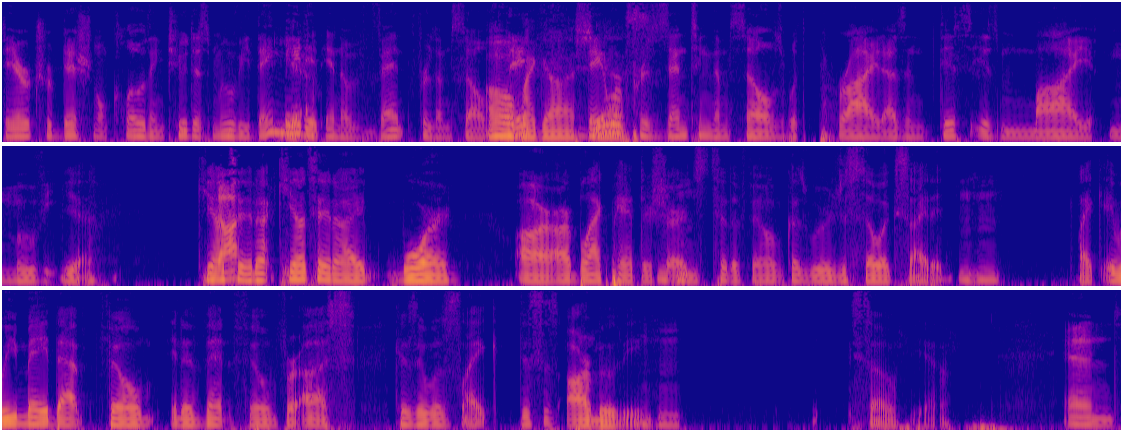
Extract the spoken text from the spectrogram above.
their traditional clothing to this movie. They made Yeah. it an event for themselves. Oh They- my gosh, They were presenting themselves with pride, as in this is my movie. Yeah. Not- Keontae and I, Keontae and I wore our, our Black Panther Mm-hmm. shirts to the film because we were just so excited. hmm Like we made that film an event film for us because it was like this is our movie. hmm So yeah, and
